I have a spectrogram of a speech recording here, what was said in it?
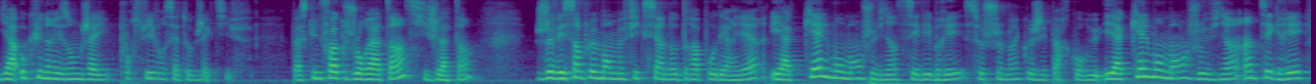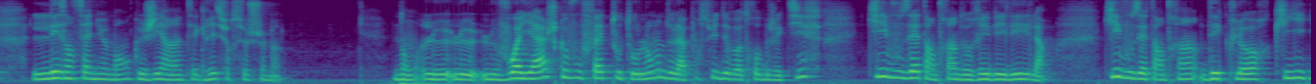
il n'y a aucune raison que j'aille poursuivre cet objectif. Parce qu'une fois que je l'aurai atteint, si je l'atteins, je vais simplement me fixer un autre drapeau derrière. Et à quel moment je viens célébrer ce chemin que j'ai parcouru? Et à quel moment je viens intégrer les enseignements que j'ai à intégrer sur ce chemin? Non, le, voyage que vous faites tout au long de la poursuite de votre objectif, qui vous êtes en train de révéler là, qui vous êtes en train d'éclore, qui...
